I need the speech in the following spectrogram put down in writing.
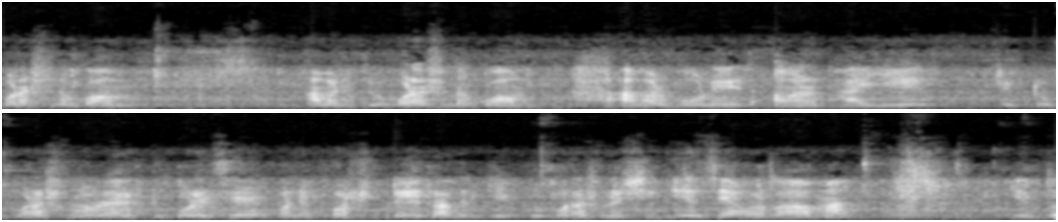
পড়াশোনা কম, আমার একটু পড়াশোনা কম। আমার বোনের, আমার ভাইয়ের একটু পড়াশোনা, ওরা একটু করেছে, অনেক কষ্টে তাদেরকে একটু পড়াশোনা শিখিয়েছে আমার বাবা মা। কিন্তু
